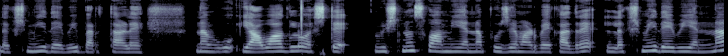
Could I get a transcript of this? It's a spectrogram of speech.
ಲಕ್ಷ್ಮೀ ದೇವಿ ಬರ್ತಾಳೆ. ನಾವು ಯಾವಾಗಲೂ ಅಷ್ಟೇ ವಿಷ್ಣು ಸ್ವಾಮಿಯನ್ನು ಪೂಜೆ ಮಾಡಬೇಕಾದ್ರೆ ಲಕ್ಷ್ಮೀ ದೇವಿಯನ್ನು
